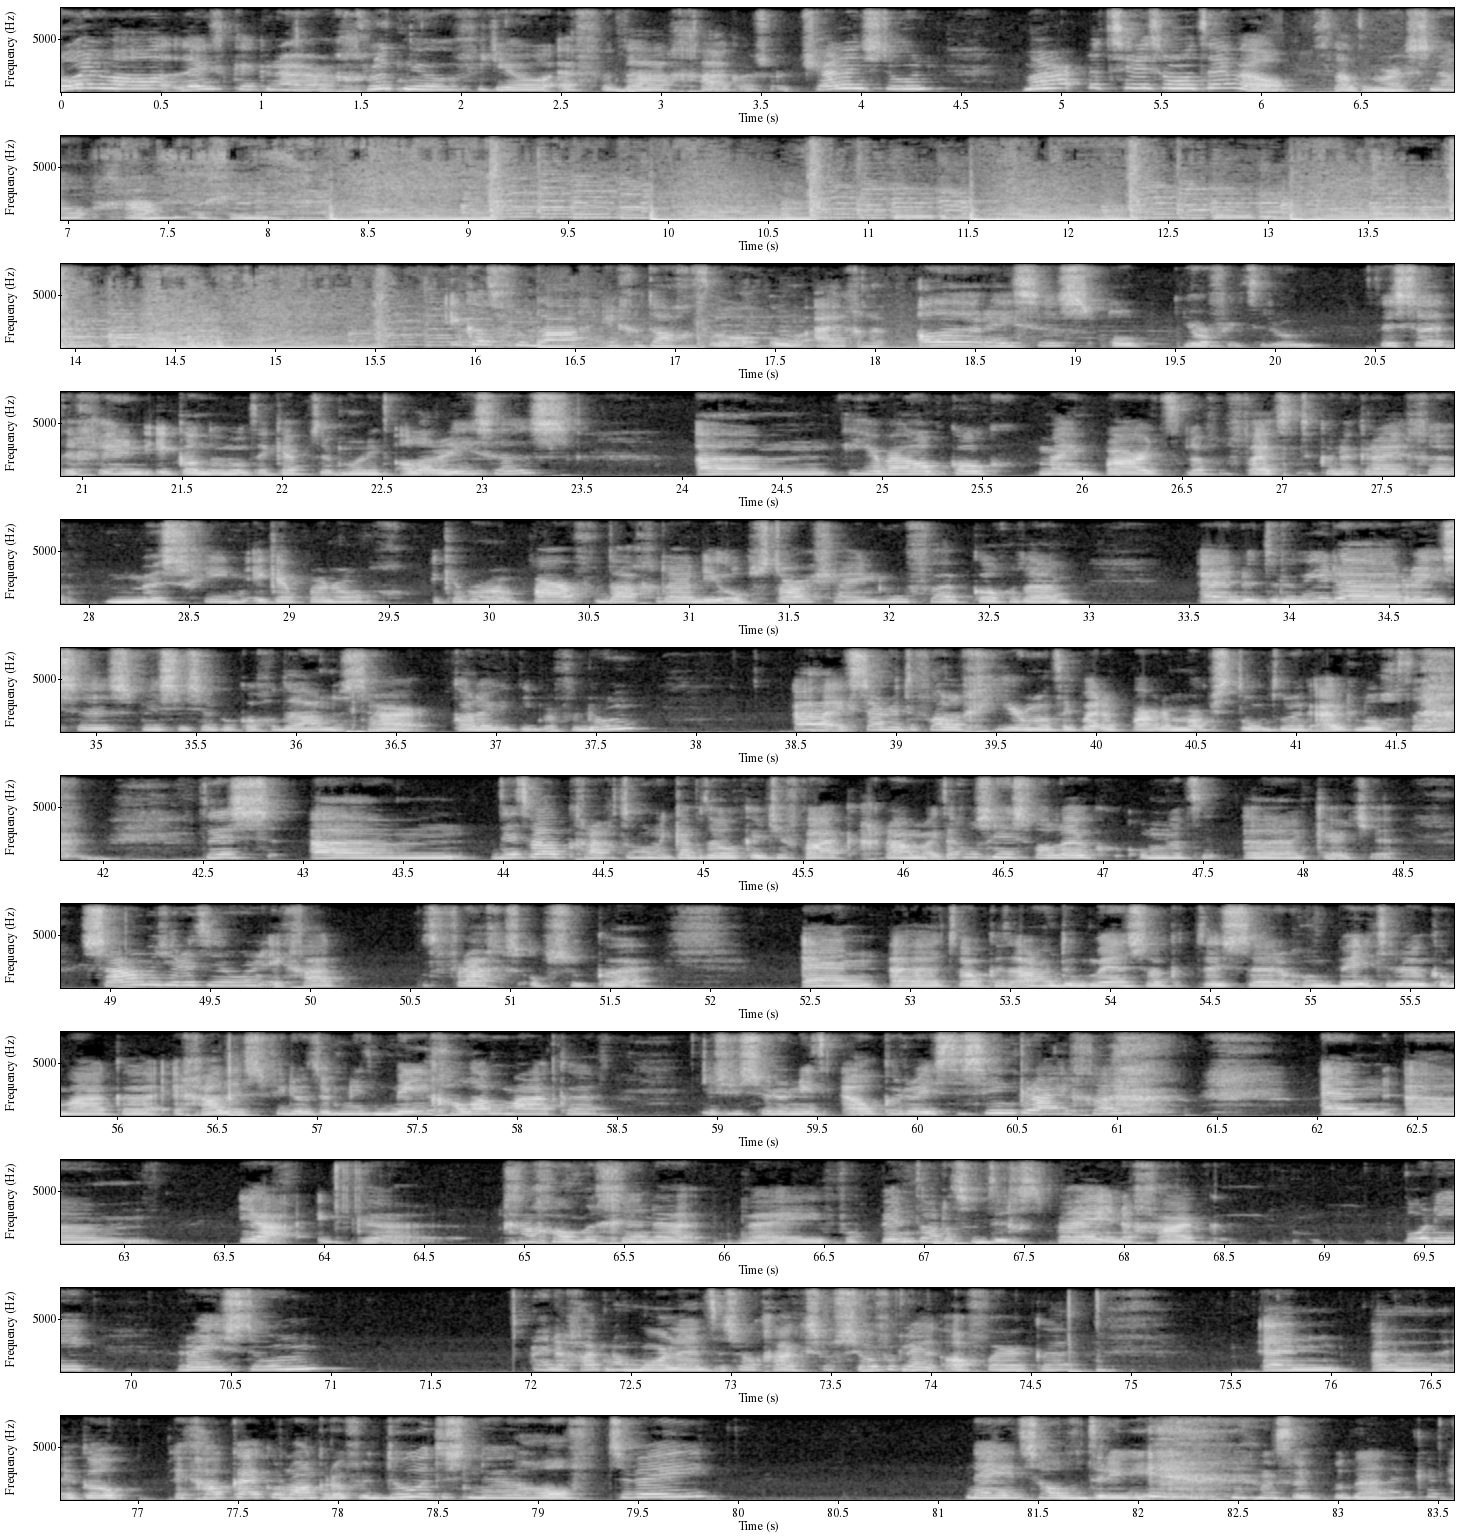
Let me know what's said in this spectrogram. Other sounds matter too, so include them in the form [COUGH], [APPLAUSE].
Hoi allemaal, leuk te kijken naar een gloednieuwe video. En vandaag ga ik een soort challenge doen. Maar dat zie je zo meteen wel. Dus laten we maar snel gaan beginnen. Ik had vandaag in gedachten om eigenlijk alle races op Jorvik te doen. Dus uh, degene die ik kan doen, want ik heb natuurlijk nog niet alle races. Um, hierbij hoop ik ook mijn paard level 15 te kunnen krijgen. Misschien. Ik heb er nog ik heb er een paar vandaag gedaan. Die op Starshine Hoeven heb ik al gedaan. En de druide races, missies heb ik al gedaan. Dus daar kan ik het niet meer voor doen. Uh, ik sta nu toevallig hier omdat ik bij de paardenmarkt stond toen ik uitlogde. [LAUGHS] dus um, dit wil ik graag doen. Ik heb het al een keertje vaker gedaan. Maar ik dacht misschien is het wel leuk om het uh, een keertje samen met jullie te doen. Ik ga wat vragen opzoeken. En uh, terwijl ik het aan het doen ben, zal ik het dus uh, nog een beetje leuker maken. Ik ga deze video natuurlijk niet mega lang maken. Dus je zullen niet elke race te zien krijgen. [LAUGHS] en um, ja, ik uh, ga gewoon beginnen bij Fort Pinta. Dat is het dichtstbij. En dan ga ik pony race doen. En dan ga ik naar Moorland. En zo ga ik zo Silverclade afwerken. En ik hoop, ik ga kijken hoe lang ik erover doe. Het is nu half twee. Nee, het is half drie. ik [LAUGHS] moest even goed nadenken.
